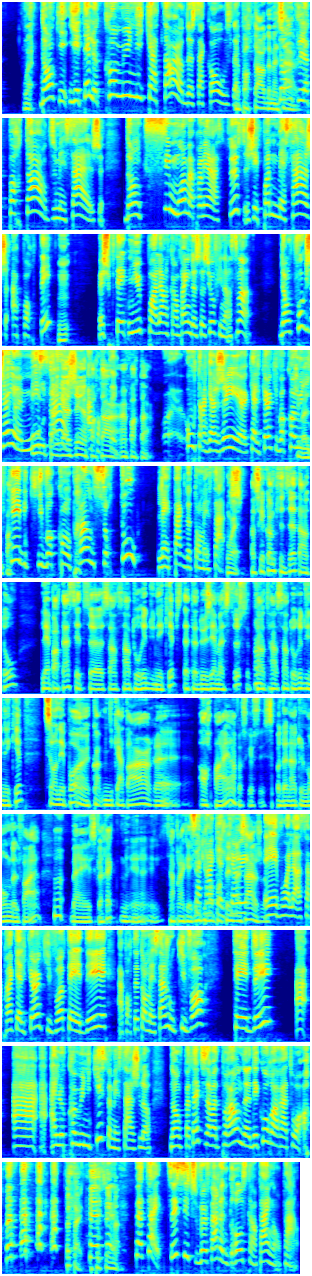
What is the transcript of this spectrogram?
Donc, il, était le communicateur de sa cause. Le porteur de message. Donc, le porteur du message. Donc, si moi, ma première astuce, j'ai pas de message à porter, mm. ben, je suis peut-être mieux pas aller en campagne de sociofinancement. Donc, il faut que j'aille un message. Ou t'engager un porteur, un porteur. Euh, ou t'engager euh, quelqu'un qui va communiquer et qui va comprendre surtout l'impact de ton message. Oui, parce que comme tu disais tantôt, L'important, c'est de se- s'en- s'entourer d'une équipe. C'était ta deuxième astuce, c'est de s'en- s'entourer d'une équipe. Si on n'est pas un communicateur euh, hors pair, parce que c'est pas donné à tout le monde de le faire, ben c'est correct, mais euh, ça prend quelqu'un qui va porter le message. là. Et voilà, ça prend quelqu'un qui va t'aider à porter ton message ou qui va t'aider à, à, à- à le communiquer, ce message-là. Donc, peut-être que ça va te prendre des cours oratoires. Peut-être. Peut-être. Tu sais, si tu veux faire une grosse campagne, on parle.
